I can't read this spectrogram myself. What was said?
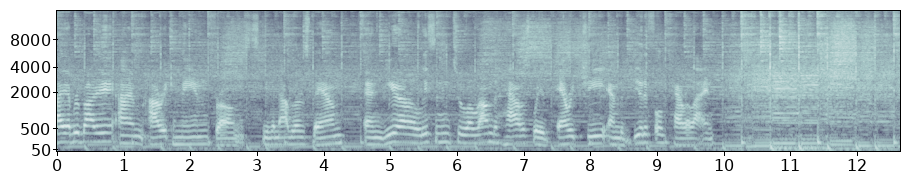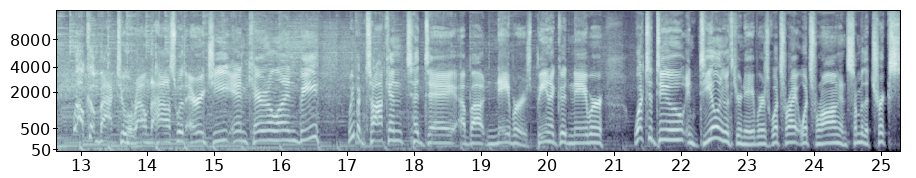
Hi everybody, I'm Ari Amin from Steven Adler's band, and you are listening to Around the House with Eric G and the beautiful Caroline. Welcome back to Around the House with Eric G and Caroline B. We've been talking today about neighbors, being a good neighbor, what to do in dealing with your neighbors, what's right, what's wrong, and some of the tricks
